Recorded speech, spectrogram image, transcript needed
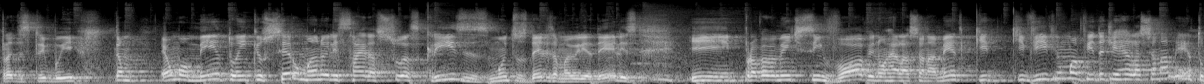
para distribuir. Então é um momento em que o ser humano ele sai das suas crises, muitos deles, a maioria deles, e provavelmente se envolve num relacionamento que, que vive uma vida de relacionamento.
